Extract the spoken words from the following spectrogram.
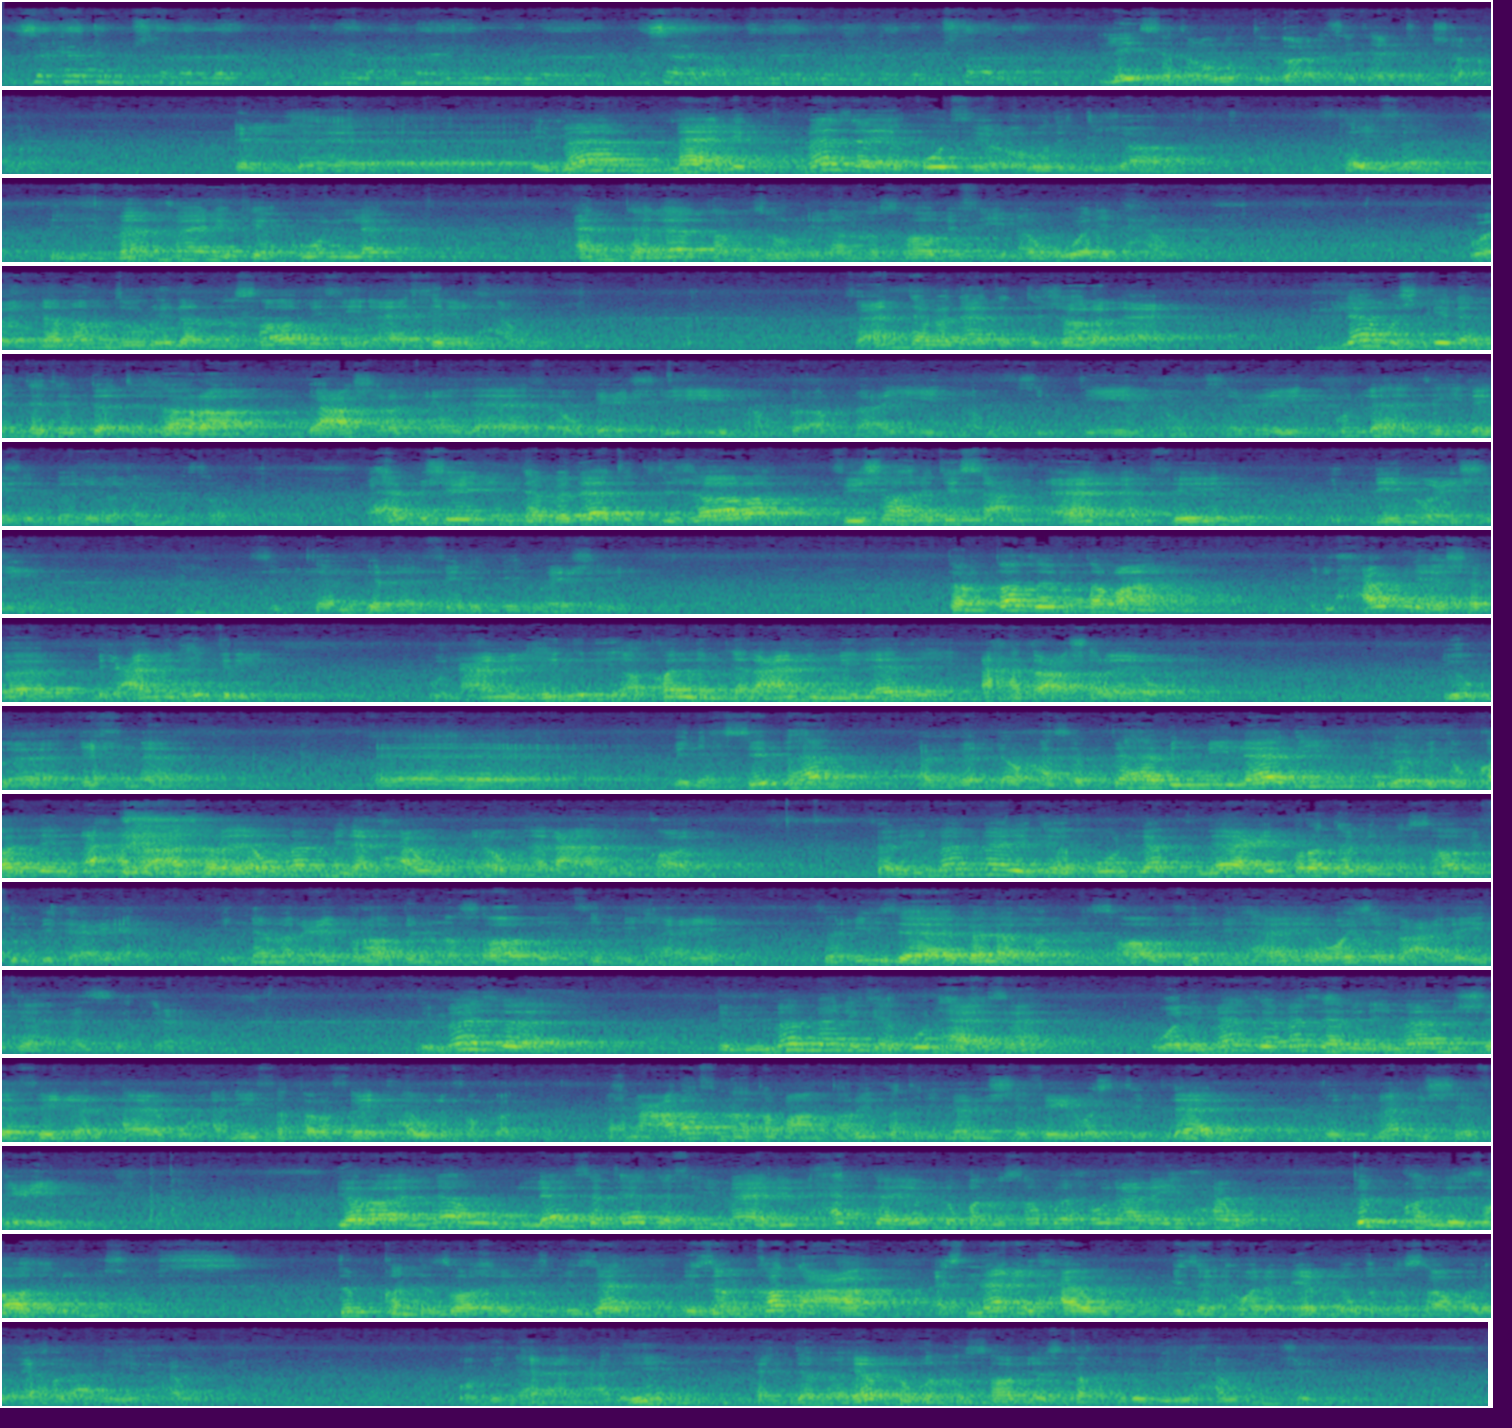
زكاة المستغلات اللي هي العماير والمزارع الدجاج والحاجات المستغلات ليست عروض تجارة زكاة إن شاء الله. الإمام مالك. ماذا يقول في عروض التجارة؟ كيف؟ الإمام مالك يقول لك أنت لا تنظر إلى النصاب في أول الحول وإنما انظر إلى النصاب في آخر الحول. فأنت بدأت التجارة الآن. لا مشكلة أن أنت تبدأ تجارة بعشرة آلاف أو بعشرين أو بأربعين أو بستين أو بسبعين كل هذه ليست بالغة النصاب أهم شيء أنت بدأت التجارة في شهر تسعة الآن 2022 سبتمبر 2022 تنتظر طبعا الحول يا شباب بالعام الهجري والعام الهجري أقل من العام الميلادي أحد عشر يوما. يبقى إحنا آه بنحسبها أما لو حسبتها بالميلادي يبقى بتقلل أحد عشر يوما من الحول أو من العام القادم. فالإمام مالك يقول لك لا عبرة بالنصاب في البداية إنما العبرة بالنصاب في النهاية. فإذا بلغ النصاب في النهاية وجب عليك الزكاة. لماذا الإمام مالك يقول هذا؟ ولماذا مذهب الإمام الشافعي أبو حنيفة طرفي الحول فقط؟ إحنا عرفنا طبعا طريقة الإمام الشافعي واستدلال الإمام الشافعي يرى أنه لا زكاة في مال حتى يبلغ النصاب ويحول عليه الحول. طبقا لظاهر النصوص. طبقا لظاهر النصوص. إذا إذا انقطع أثناء الحول إذا هو لم يبلغ النصاب ولم يحول عليه الحول. وبناء عليه عندما يبلغ النصاب يستقبل به حول جديد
